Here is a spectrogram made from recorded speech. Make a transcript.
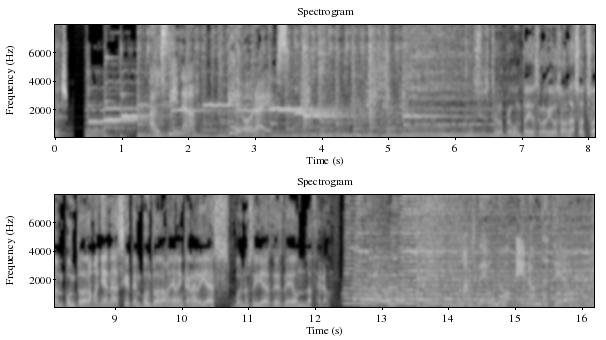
onda0es. Alsina, ¿qué hora es? Pues si usted lo pregunta, yo se lo digo. Son las 8 en punto de la mañana, 7 en punto de la mañana en Canarias. Buenos días desde Onda Cero. Más de uno en Onda Cero.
